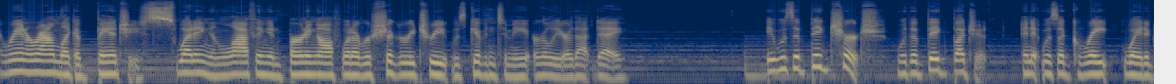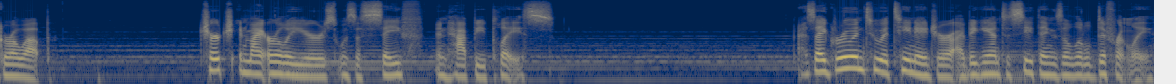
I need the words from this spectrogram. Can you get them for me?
I ran around like a banshee, sweating and laughing and burning off whatever sugary treat was given to me earlier that day. It was a big church with a big budget, and it was a great way to grow up. Church in my early years was a safe and happy place. As I grew into a teenager, I began to see things a little differently.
